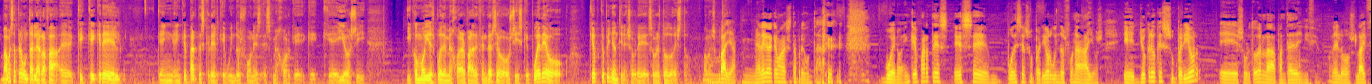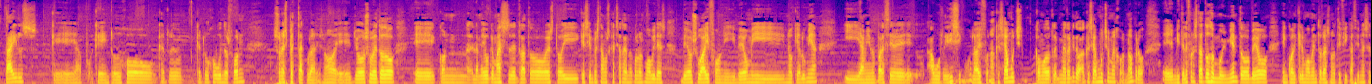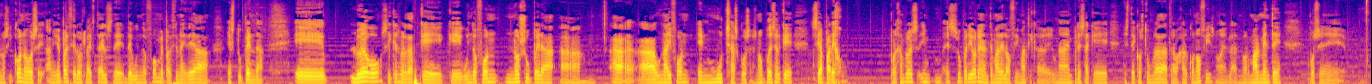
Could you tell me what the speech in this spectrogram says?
vamos a preguntarle a Rafa eh, ¿qué, cree él, que en, qué partes cree él que Windows Phone es, mejor que, que, iOS y, y, cómo iOS puede mejorar para defenderse, o, si es que puede, o qué, opinión tiene sobre, sobre todo esto. Vaya, me alegra que me hagas esta pregunta. bueno, ¿en qué partes es, eh, puede ser superior Windows Phone a iOS? Eh, yo creo que es superior eh, sobre todo en la pantalla de inicio. ¿vale? Los lifestyles que, que, introdujo, que, introdujo Windows Phone son espectaculares. ¿no? yo sobre todo con el amigo que más trato estoy, que siempre estamos cacharreando con los móviles, veo su iPhone y veo mi Nokia Lumia y a mí me parece aburridísimo el iPhone, aunque sea mucho, como me repito, aunque sea mucho mejor, ¿no? Pero eh, mi teléfono está todo en movimiento, veo en cualquier momento las notificaciones en los iconos, eh, a mí me parece los lifestyles de, de, Windows Phone, me parece una idea estupenda. Eh, luego, sí que es verdad que, que Windows Phone no supera a, a, a un iPhone en muchas cosas, ¿no? Puede ser que sea parejo, por ejemplo, es, es, superior en el tema de la ofimática. Una empresa que esté acostumbrada a trabajar con Office, ¿no? normalmente, pues eh,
